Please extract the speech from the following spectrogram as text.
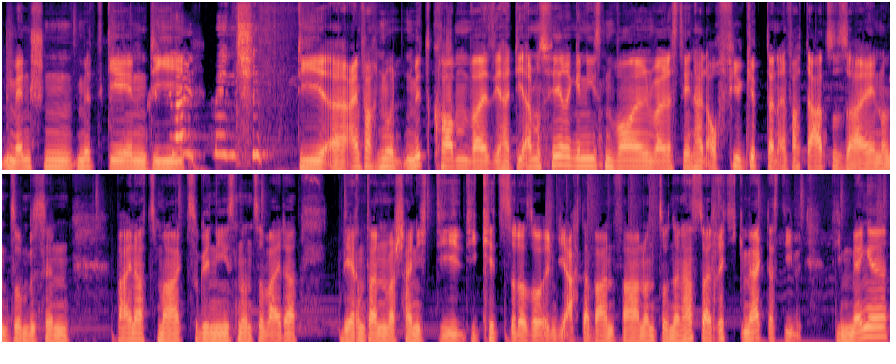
Menschen mitgehen, die Menschen. die äh, einfach nur mitkommen, weil sie halt die Atmosphäre genießen wollen, weil es denen halt auch viel gibt, dann einfach da zu sein und so ein bisschen Weihnachtsmarkt zu genießen und so weiter, während dann wahrscheinlich die, die Kids oder so in die Achterbahn fahren und so. Und dann hast du halt richtig gemerkt, dass die, die Menge,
